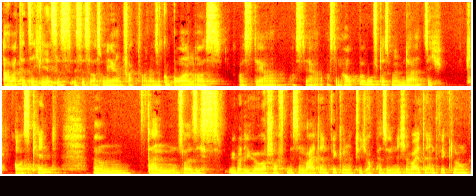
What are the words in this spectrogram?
aber tatsächlich ist es, ist es aus mehreren Faktoren. Also geboren aus, aus, der, aus, der, aus dem Hauptberuf, dass man da sich auskennt. Ähm, dann soll sich über die Hörerschaft ein bisschen weiterentwickeln, natürlich auch persönliche Weiterentwicklung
